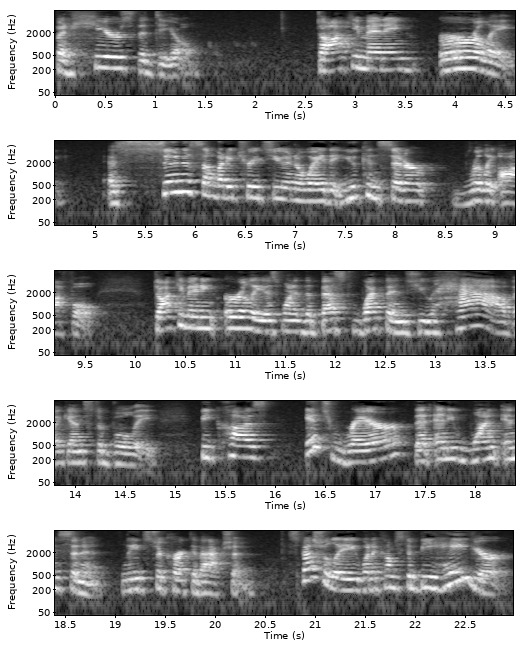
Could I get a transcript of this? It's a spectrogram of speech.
But here's the deal documenting early. As soon as somebody treats you in a way that you consider really awful, documenting early is one of the best weapons you have against a bully because it's rare that any one incident leads to corrective action, especially when it comes to behavior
